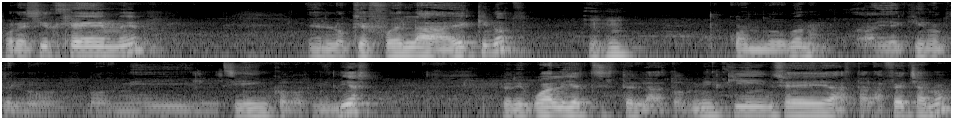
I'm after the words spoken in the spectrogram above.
Por decir GM, en lo que fue la Equinox, cuando, bueno, hay Equinox de los 2005, 2010. Pero igual ya existe la 2015 hasta la fecha, ¿no?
